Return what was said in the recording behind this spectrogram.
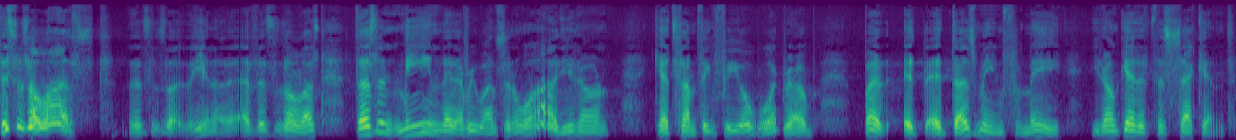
this is a lust. This is a, you know, uh, this is a lust. Doesn't mean that every once in a while you don't get something for your wardrobe. But it, it does mean for me, you don't get it the second.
